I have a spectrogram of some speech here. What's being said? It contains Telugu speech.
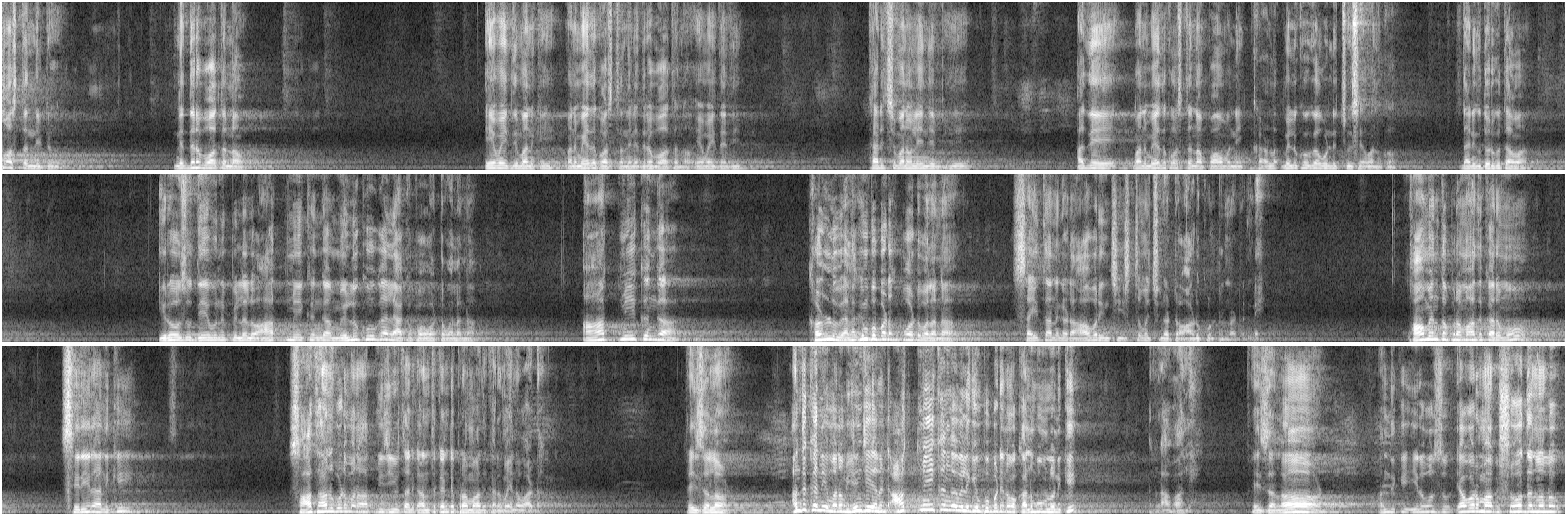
పాము వస్తుంది ఇటు. నిద్రపోతున్నాం. ఏమైంది మనకి? మన మీదకు వస్తుంది నిద్రపోతున్నాం. ఏమైంది అది కరిచి మనం ఏం చెప్పింది? అదే మన మీదకు వస్తున్న పాముని కళ్ళ మెలకుగా ఉండి చూసామనుకో దానికి దొరుకుతామా? ఈరోజు దేవుని పిల్లలు ఆత్మీకంగా మెలకుగా లేకపోవటం వలన ఆత్మీకంగా కళ్ళు వెలగింపబడకపోవటం వలన సైతాన్ గడ ఆవరించి ఇష్టం వచ్చినట్టు ఆడుకుంటున్నాడండి. పాము ఎంత ప్రమాదకరమో శరీరానికి సాతాను కూడా మన ఆత్మీయ జీవితానికి అంతకంటే ప్రమాదకరమైన వాడు. ప్రైజ్ అలాడ్ అందుకని మనం ఏం చేయాలంటే ఆత్మీయంగా వెలిగింపబడిన ఒక అనుభవంలోనికి రావాలి. ప్రైజ్ అలాడ్ అందుకే ఈరోజు ఎవరు మాకు శోధనలో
